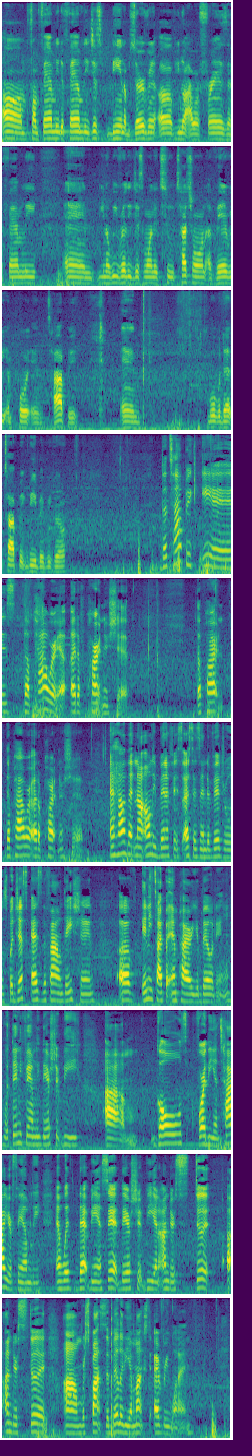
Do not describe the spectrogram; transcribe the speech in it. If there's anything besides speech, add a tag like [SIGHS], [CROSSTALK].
um, from family to family, just being observant of, you know, our friends and family. And, you know, we really just wanted to touch on a very important topic. And what would that topic be, baby girl? The topic is the power of a partnership. The part, the power of a partnership, and how that not only benefits us as individuals, but just as the foundation of any type of empire you're building. With any family, there should be um, goals for the entire family, and with that being said, there should be an understood, uh, understood um, responsibility amongst everyone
